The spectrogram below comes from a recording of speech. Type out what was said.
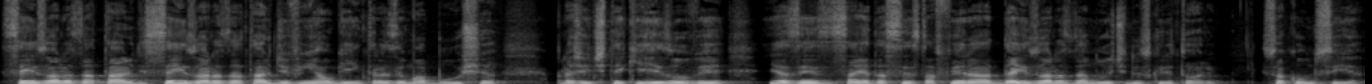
seis horas da tarde. Seis horas da tarde vinha alguém trazer uma bucha para a gente ter que resolver. E às vezes saía da sexta-feira às 10 horas da noite do escritório. Isso acontecia.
